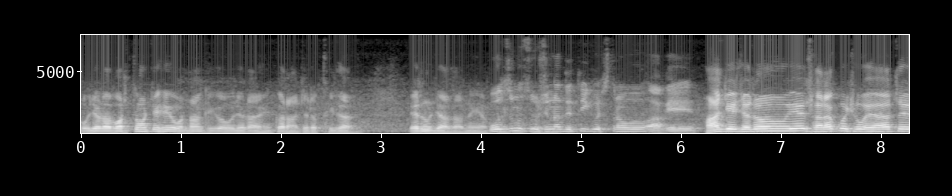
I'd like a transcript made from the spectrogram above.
ਉਹ ਜਿਹੜਾ ਵਰਤੋਂ 'ਚ ਹੀ ਉਹਨਾਂ ਕੀ ਉਹ ਜਿਹੜਾ ਅਸੀਂ ਘਰਾਂ 'ਚ ਰੱਖੀਦਾ ਇਹਨੂੰ ਜ਼ਿਆਦਾ ਨਹੀਂ ਆਪਣੇ ਪੁਲਿਸ ਨੂੰ ਸੂਚਨਾ ਦਿੱਤੀ ਕਿਸ ਤਰ੍ਹਾਂ ਉਹ ਆ ਕੇ? ਹਾਂਜੀ ਜਦੋਂ ਇਹ ਸਾਰਾ ਕੁਝ ਹੋਇਆ ਤੇ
